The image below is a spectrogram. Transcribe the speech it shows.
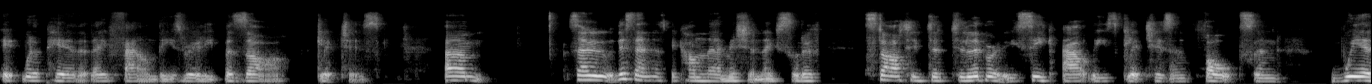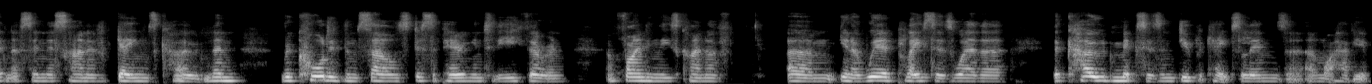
it would appear that they found these really bizarre glitches. Um, so this then has become their mission. They've sort of started to, to deliberately seek out these glitches and faults and weirdness in this kind of game's code, and then recorded themselves disappearing into the ether and and finding these kind of um, you know weird places where the the code mixes and duplicates limbs and, and what have you.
